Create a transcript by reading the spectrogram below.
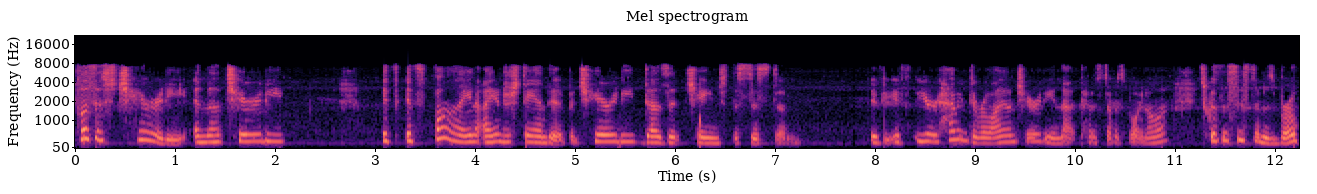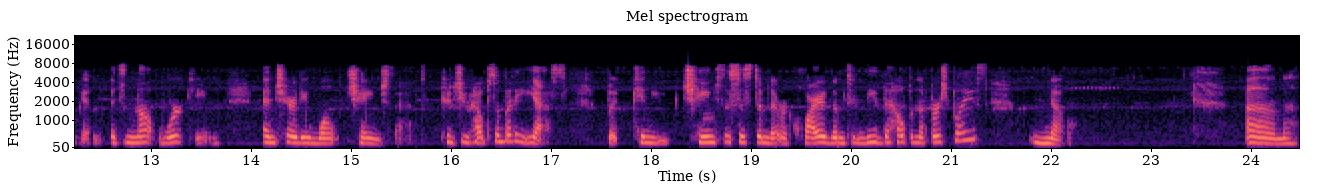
Plus, it's charity, and the charity, it's it's fine. I understand it, but charity doesn't change the system. If if you're having to rely on charity and that kind of stuff is going on, it's because the system is broken. It's not working, and charity won't change that. Could you help somebody? Yes, but can you change the system that required them to need the help in the first place? No. Um,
